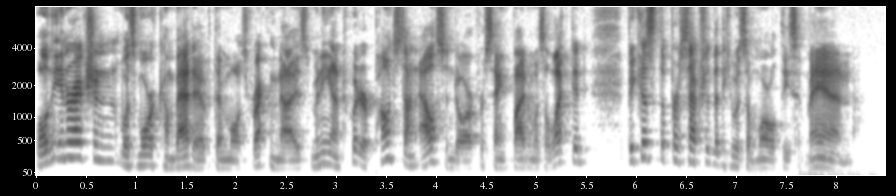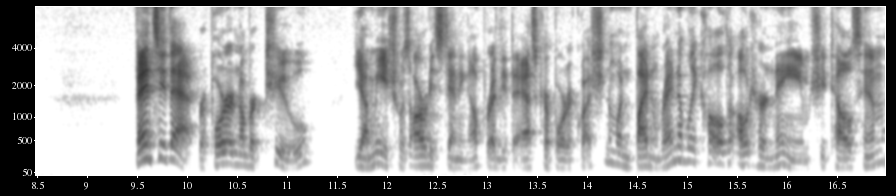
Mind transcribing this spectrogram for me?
While the interaction was more combative than most recognized, many on Twitter pounced on Alcindor for saying Biden was elected because of the perception that he was a moral, decent man. Fancy that, reporter number two Yamiche was already standing up, ready to ask her board a question, when Biden randomly called out her name. She tells him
